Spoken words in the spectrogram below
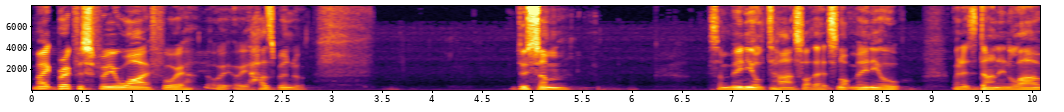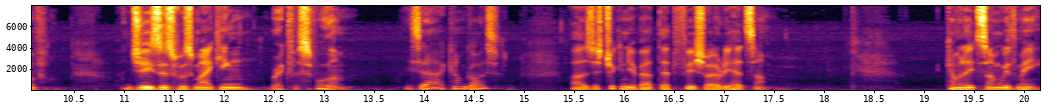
Make breakfast for your wife or your, or your husband, or do some some menial tasks like that. It's not menial when it's done in love. Jesus was making breakfast for them. He said, "Ah, come, guys. I was just tricking you about that fish. I already had some. Come and eat some with me."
